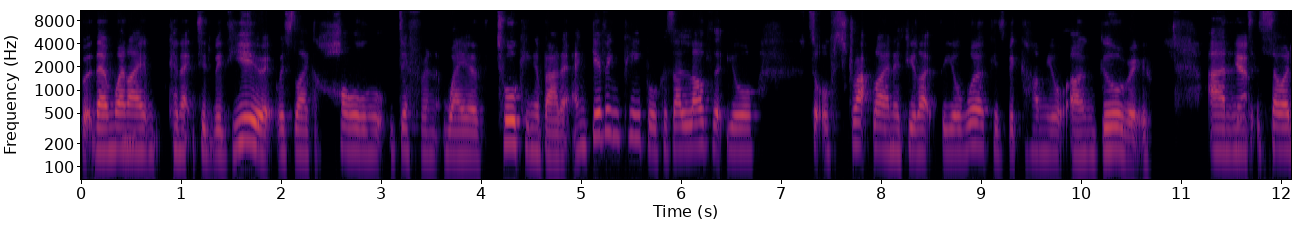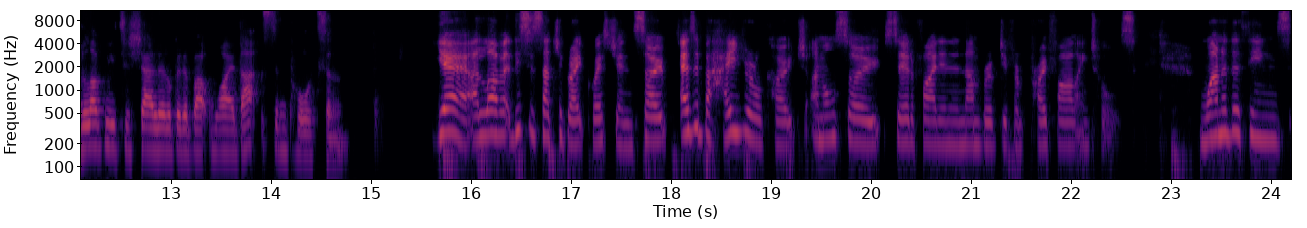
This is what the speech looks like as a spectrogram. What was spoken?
But then when mm. I connected with you, it was like a whole different way of talking about it and giving people, because I love that your sort of strapline, if you like, for your work is become your own guru. And yep. so I'd love you to share a little bit about why that's important. Yeah, I love it. This is such a great question. So, as a behavioral coach, I'm also certified in a number of different profiling tools. One of the things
